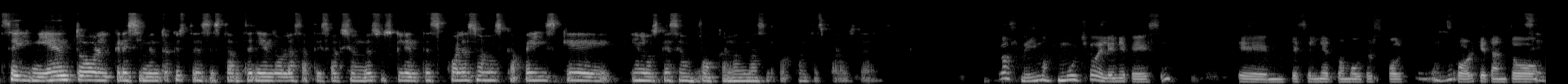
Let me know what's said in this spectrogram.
seguimiento, el crecimiento que ustedes están teniendo, la satisfacción de sus clientes, ¿cuáles son los KPIs que, en los que se enfocan, los más importantes para ustedes? Nosotros medimos mucho el NPS, em, que es el Net Promoter Score, que tanto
